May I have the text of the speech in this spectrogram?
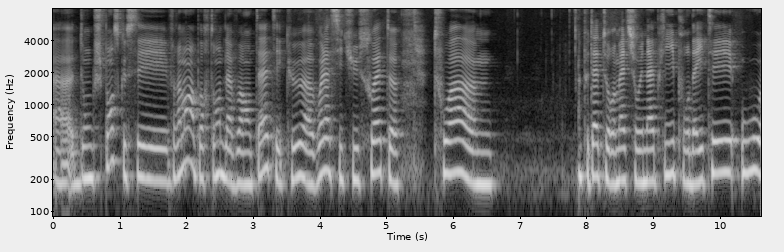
Euh, donc je pense que c'est vraiment important de l'avoir en tête et que euh, voilà, si tu souhaites, toi, euh, peut-être te remettre sur une appli pour dater ou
